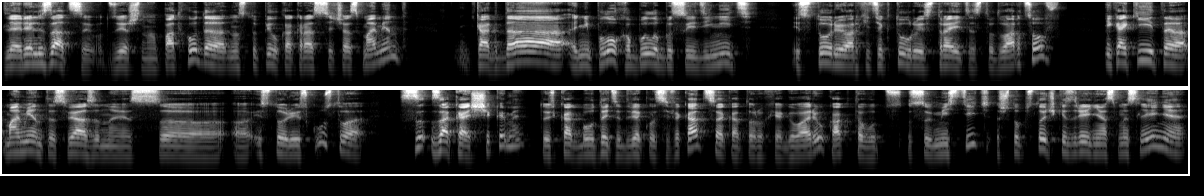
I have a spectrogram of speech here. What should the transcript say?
для реализации вот взвешенного подхода наступил как раз сейчас момент, когда неплохо было бы соединить историю архитектуры и строительства дворцов и какие-то моменты, связанные с э, историей искусства, с заказчиками, то есть как бы вот эти две классификации, о которых я говорю, как-то вот совместить, чтобы с точки зрения осмысления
